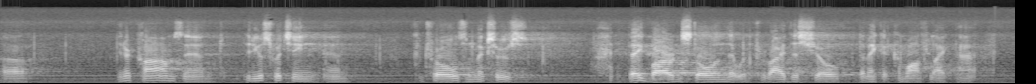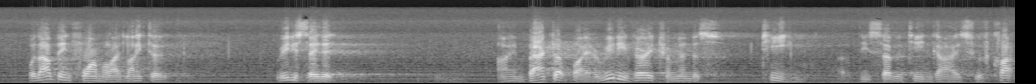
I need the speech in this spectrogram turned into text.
uh, intercoms and video switching and controls and mixers, begged, borrowed, and stolen that would provide this show to make it come off like that. Without being formal, I'd like to really say that I'm backed up by a really very tremendous team of these 17 guys who have caught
